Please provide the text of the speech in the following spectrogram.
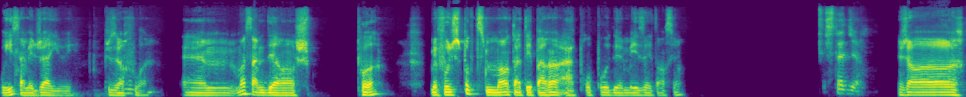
Oui, ça m'est déjà arrivé plusieurs fois. Euh, moi, ça me dérange pas, mais il faut juste pas que tu me mentes à tes parents à propos de mes intentions. C'est-à-dire? Genre,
